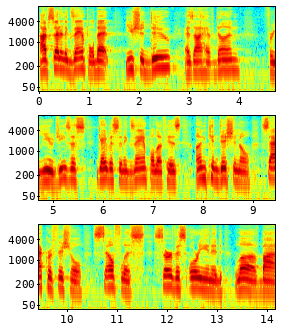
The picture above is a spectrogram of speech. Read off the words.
I've set an example that you should do as I have done for you. Jesus gave us an example of his unconditional, sacrificial, selfless, service oriented love by,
